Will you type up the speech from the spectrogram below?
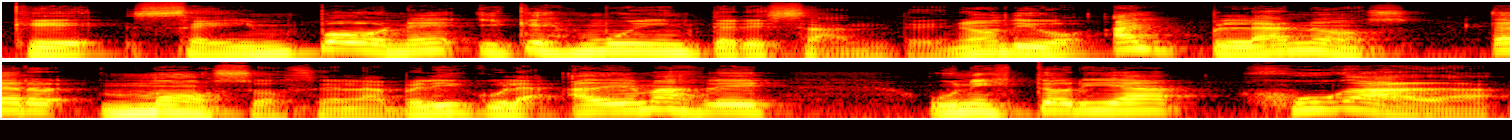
que se impone y que es muy interesante, ¿no? Digo, hay planos hermosos en la película, además de una historia jugada,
